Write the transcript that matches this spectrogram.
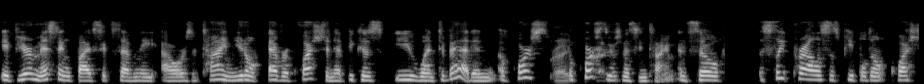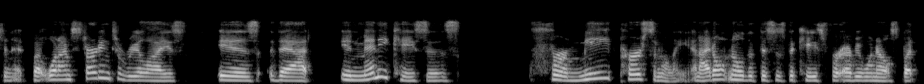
if you're missing five, six, seven, eight hours of time, you don't ever question it because you went to bed. And of course, right, of course, right. there's missing time. And so sleep paralysis people don't question it. But what I'm starting to realize is that in many cases, for me personally, and I don't know that this is the case for everyone else, but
